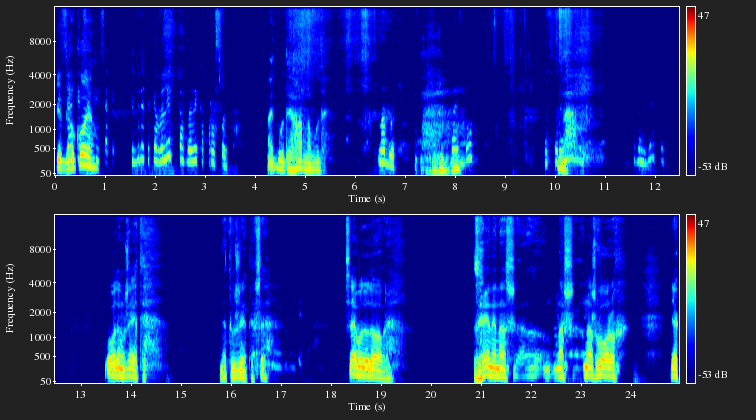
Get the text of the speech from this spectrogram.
під Всяке, рукою. всяке, всяке. І буде така велика, велика парасолька. Ай буде, гарно буде. Мабуть. Дай Бог. Будемо жити. Будемо жити. Не тужити, все. Все буде добре. Згине наш, наш, наш ворог, як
